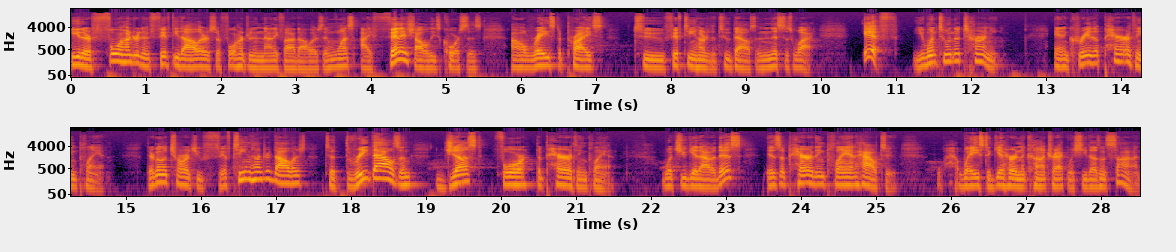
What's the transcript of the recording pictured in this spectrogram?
either $450 or $495. And once I finish all these courses, I'll raise the price to 1500 to 2000 And this is why. If you went to an attorney and created a parenting plan, they're going to charge you $1,500 to 3000 just for the parenting plan. What you get out of this is a parenting plan how to ways to get her in the contract when she doesn't sign,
